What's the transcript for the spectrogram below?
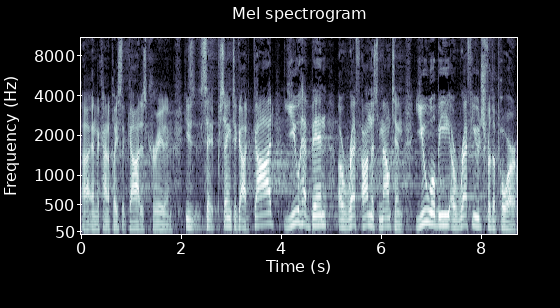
uh, and the kind of place that God is creating. He's say, saying to God, God, you have been a ref- on this mountain. You will be a refuge for the poor,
